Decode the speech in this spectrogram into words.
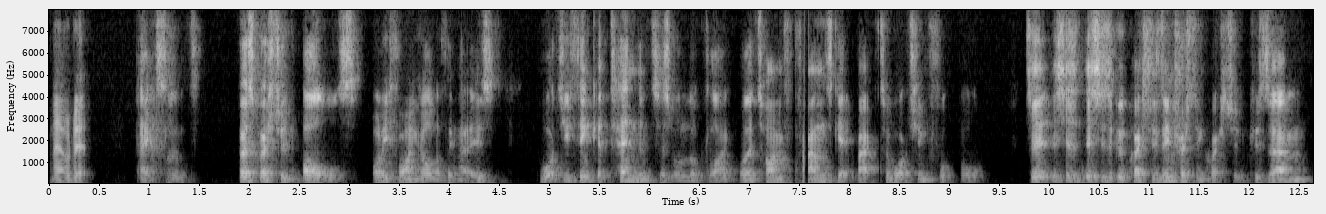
Nailed it. Excellent. First question, Ols, Ollie Feingold, I think that is. What do you think attendances will look like by the time fans get back to watching football? So this is this is a good question. It's an interesting question because um,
